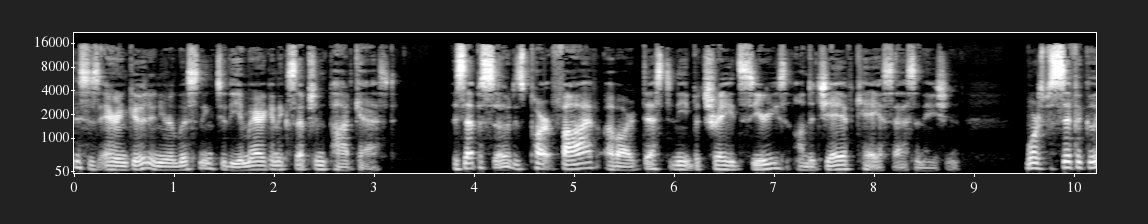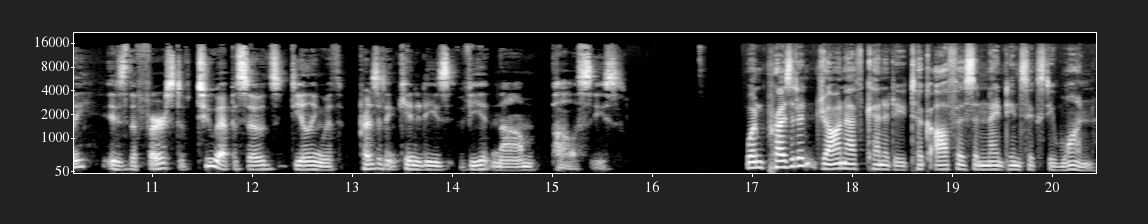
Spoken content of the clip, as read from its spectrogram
This is Aaron Good, and you're listening to the American Exception podcast. This episode is part five of our Destiny Betrayed series on the JFK assassination. More specifically, it is the first of two episodes dealing with President Kennedy's Vietnam policies. When President John F. Kennedy took office in 1961,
